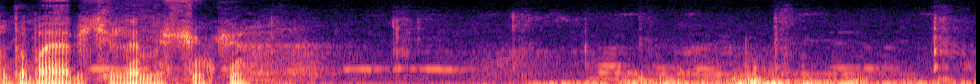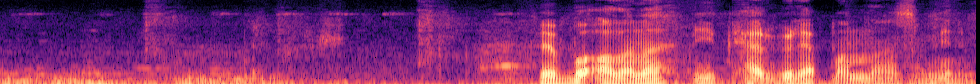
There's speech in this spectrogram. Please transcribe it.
Bu da bayağı bir kirlenmiş çünkü. Ve bu alana bir pergül yapmam lazım benim.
